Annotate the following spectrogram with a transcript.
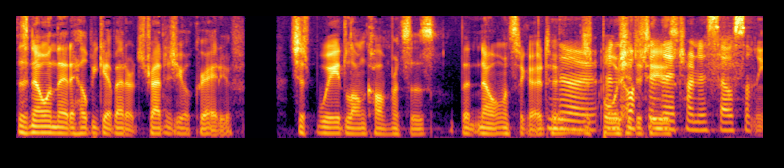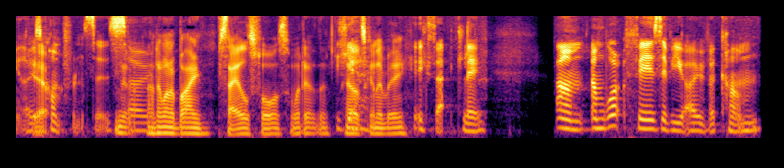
There's no one there to help you get better at strategy or creative. It's just weird long conferences that no one wants to go to. no, It just and bores you to often they're trying to sell something at those Yeah. conferences. Yeah, So I don't want to buy Salesforce or whatever the hell it's going to be. exactly. Um, and what fears have you overcome?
